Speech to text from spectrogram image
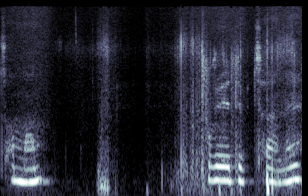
Tamam. Buraya da bir tane.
